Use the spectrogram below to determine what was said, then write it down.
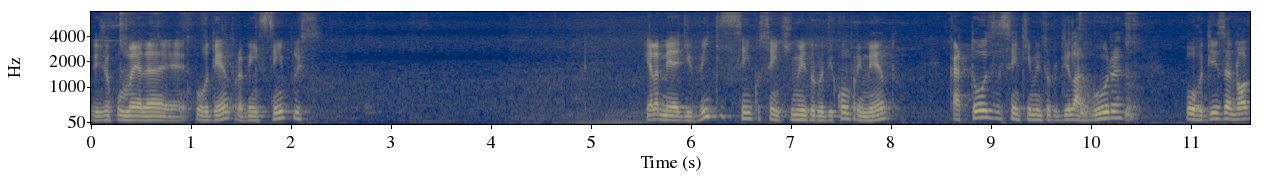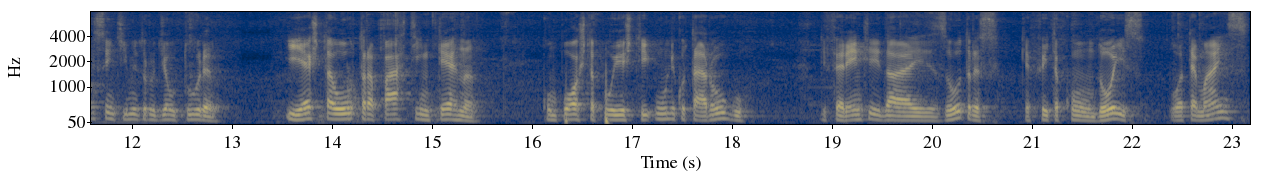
vejam como ela é por dentro, é bem simples Ela mede 25 centímetros de comprimento, 14 centímetros de largura por 19 centímetros de altura. E esta outra parte interna, composta por este único tarugo, diferente das outras, que é feita com dois ou até mais.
